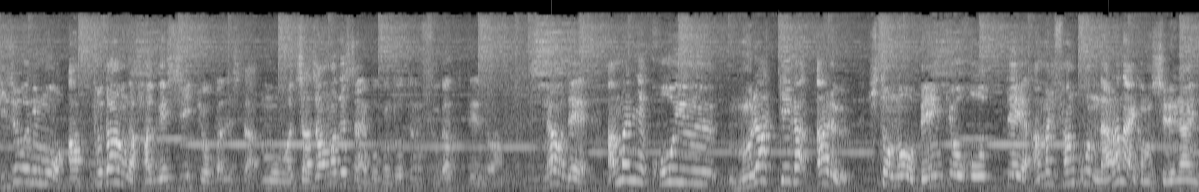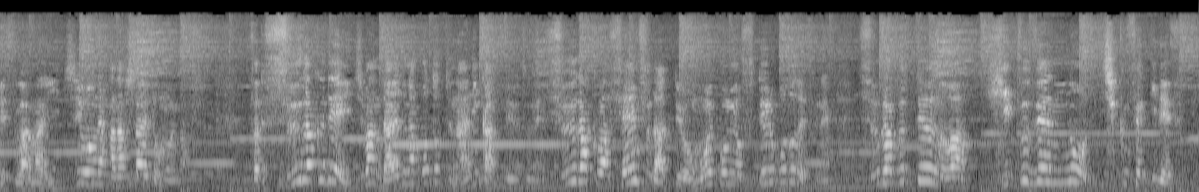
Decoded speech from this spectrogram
非常にもうアップダウンが激しい教科でした。もうじゃじゃ馬でしたね僕にとっての数学っていうのは。なのであんまりねこういう村気がある人の勉強法ってあんまり参考にならないかもしれないんですがまあ一応ね話したいと思います。さて数学で一番大事なことって何かっていうとね数学はセンスだっていう思い込みを捨てることですね。数学っていうのは必然の蓄積です。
